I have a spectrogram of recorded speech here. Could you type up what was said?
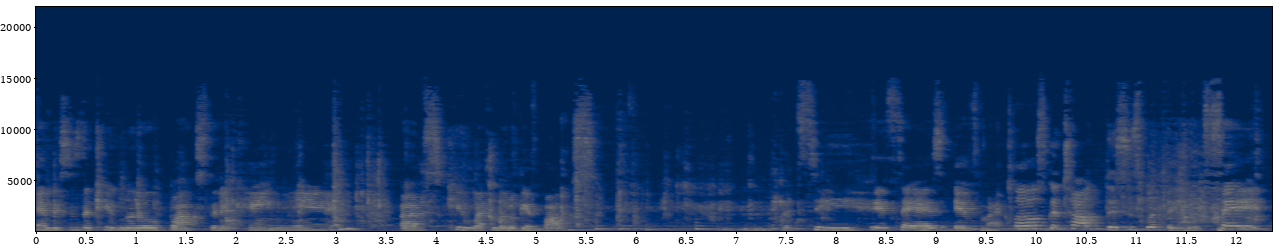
And this is the cute little box that it came in. Uh, it's cute like a little gift box. Let's see, it says, if my clothes could talk, this is what they would say.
